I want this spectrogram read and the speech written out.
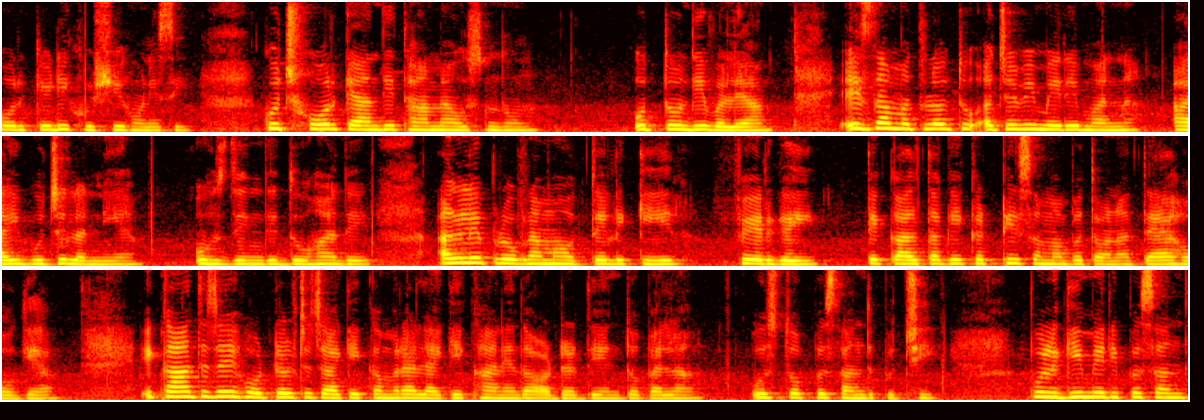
ਹੋਰ ਕਿਹੜੀ ਖੁਸ਼ੀ ਹੋਣੀ ਸੀ? ਕੁਝ ਹੋਰ ਕਹਿਣ ਦੀ ਥਾਂ ਮੈਂ ਉਸ ਨੂੰ ਉੱਤੋਂ ਦੀ ਵਲਿਆ ਇਸ ਦਾ ਮਤਲਬ ਤੂੰ ਅਜੇ ਵੀ ਮੇਰੇ ਮਨ ਆਈ ਬੁੱਝ ਲੰਨੀ ਹੈ। ਉਸ ਦਿਨ ਦੇ ਦੋਹਾਂ ਦੇ ਅਗਲੇ ਪ੍ਰੋਗਰਾਮਾਂ ਉੱਤੇ ਲਕੀਰ ਫੇਰ ਗਈ ਤੇ ਕੱਲ ਤੱਕ ਇਕੱਠੇ ਸਮਾਂ ਬਿਤਾਉਣਾ ਤੈਅ ਹੋ ਗਿਆ। ਇਕਾਂਤ ਜਿਹੇ ਹੋਟਲ 'ਚ ਜਾ ਕੇ ਕਮਰਾ ਲੈ ਕੇ ਖਾਣੇ ਦਾ ਆਰਡਰ ਦੇਣ ਤੋਂ ਪਹਿਲਾਂ ਉਸ ਤੋਂ ਪਸੰਦ ਪੁੱਛੀ, ਭੁੱਲ ਗਈ ਮੇਰੀ ਪਸੰਦ?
